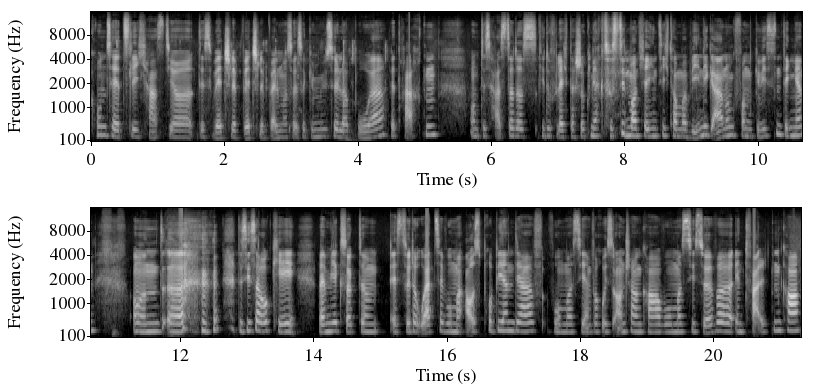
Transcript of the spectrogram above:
Grundsätzlich heißt ja das Wetschlab Wetschlab, weil wir es als ein Gemüselabor betrachten. Und das heißt ja, dass, wie du vielleicht auch schon gemerkt hast, in mancher Hinsicht haben wir wenig Ahnung von gewissen Dingen. Und äh, das ist auch okay, weil wir gesagt haben, es soll der Ort sein, wo man ausprobieren darf, wo man sich einfach alles anschauen kann, wo man sich selber entfalten kann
